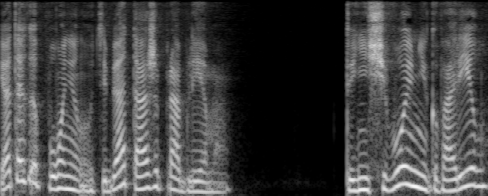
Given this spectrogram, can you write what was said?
Я так и понял, у тебя та же проблема. Ты ничего им не говорил?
